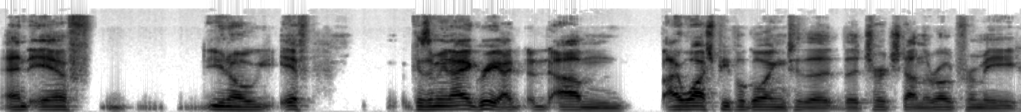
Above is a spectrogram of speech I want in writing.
And if you know, if because I mean I agree. I um I watch people going to the the church down the road from me,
